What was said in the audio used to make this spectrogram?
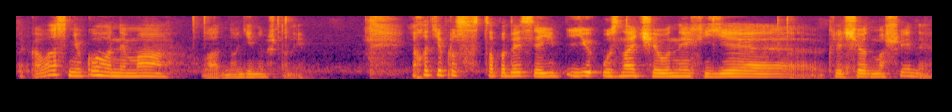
Так, а вас ні в кого нема. Ладно, одінемо штани. Я хотів просто подивитися і, і узнати, чи у них є ключі від машини.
